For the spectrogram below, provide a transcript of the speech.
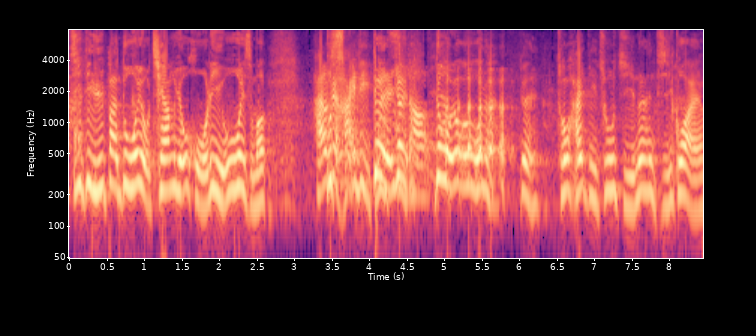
击敌于半渡，我有枪有火力，我为什么还要去海底对，要对我我我对。从海底出击，那很奇怪。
